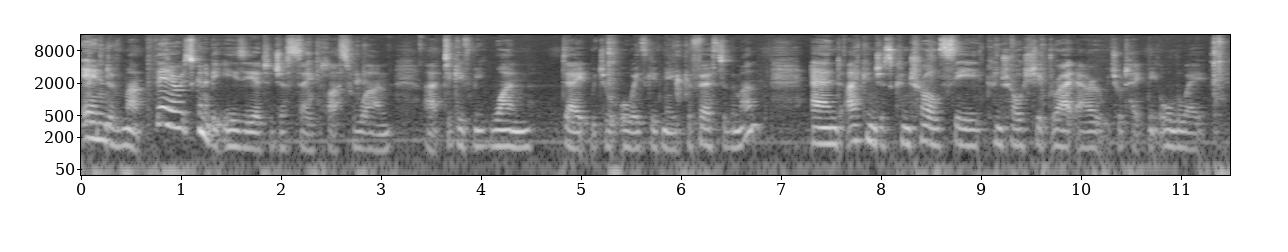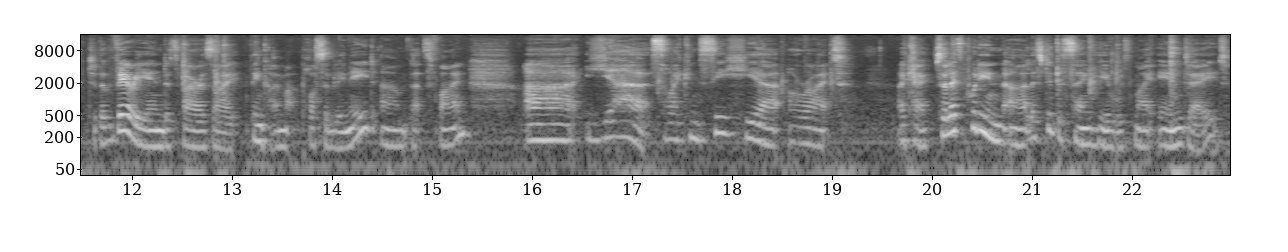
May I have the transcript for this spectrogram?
end of month there, it's going to be easier to just say plus one uh, to give me one date, which will always give me the first of the month. And I can just control C, control shift right arrow, which will take me all the way to the very end as far as I think I might possibly need. Um, that's fine. Uh, yeah, so I can see here, all right. Okay, so let's put in, uh, let's do the same here with my end date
